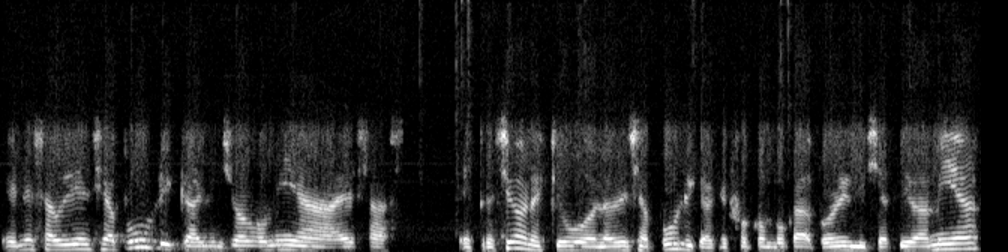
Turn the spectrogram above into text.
en esa audiencia pública y yo hago mía esas expresiones que hubo en la audiencia pública que fue convocada por una iniciativa mía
